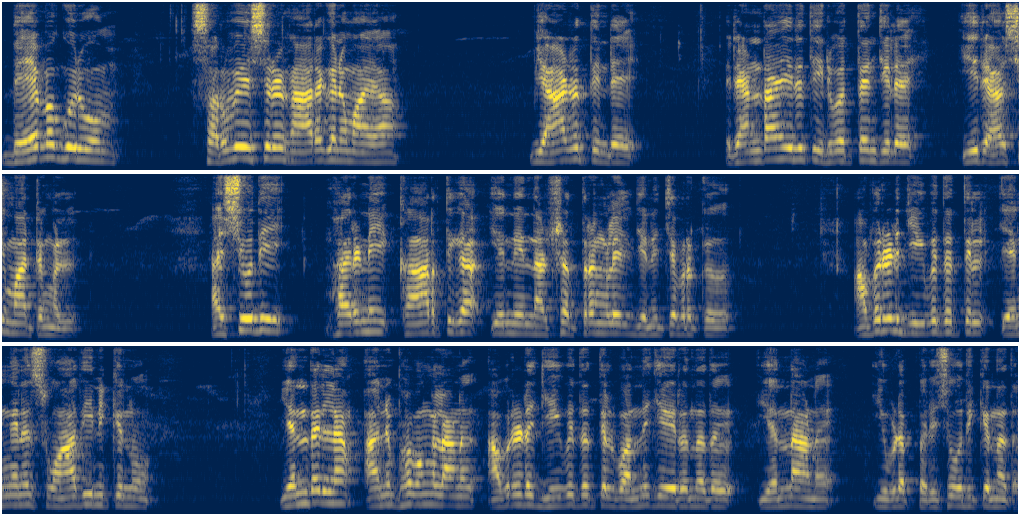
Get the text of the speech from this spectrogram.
ദേവഗുരുവും സർവേശ്വരകാരകനുമായ വ്യാഴത്തിന്റെ രണ്ടായിരത്തി ഇരുപത്തഞ്ചിലെ ഈ രാശിമാറ്റങ്ങൾ അശ്വതി ഭരണി കാർത്തിക എന്നീ നക്ഷത്രങ്ങളിൽ ജനിച്ചവർക്ക് അവരുടെ ജീവിതത്തിൽ എങ്ങനെ സ്വാധീനിക്കുന്നു എന്തെല്ലാം അനുഭവങ്ങളാണ് അവരുടെ ജീവിതത്തിൽ വന്നു ചേരുന്നത് എന്നാണ് ഇവിടെ പരിശോധിക്കുന്നത്.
